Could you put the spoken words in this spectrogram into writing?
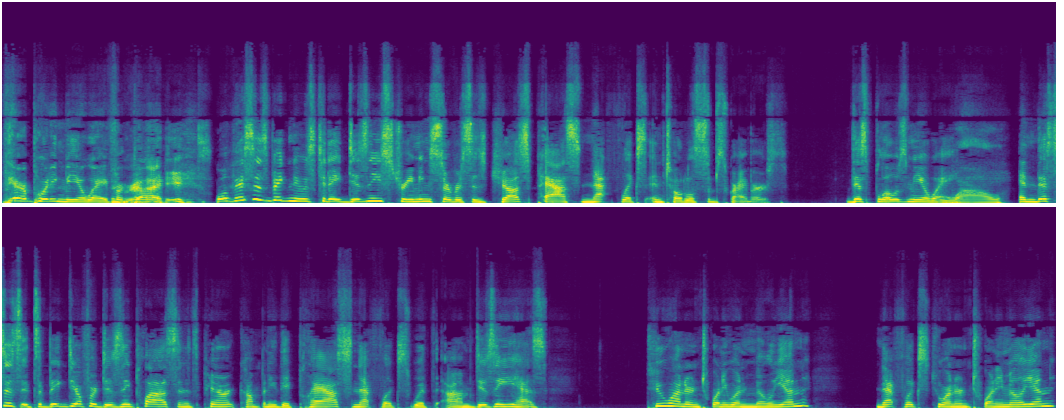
They're putting me away for good. Right. Well, this is big news today. Disney streaming services just passed Netflix in total subscribers. This blows me away. Wow. And this is it's a big deal for Disney Plus and its parent company. They passed Netflix with um, Disney has 221 million, Netflix 220 million,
